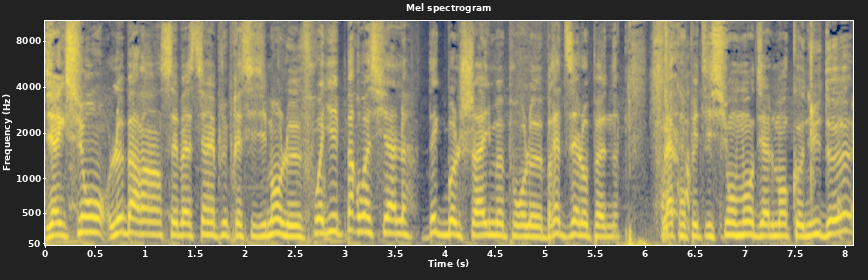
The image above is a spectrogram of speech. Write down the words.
Direction le Barin, Sébastien et plus précisément le foyer paroissial d'Egbolsheim pour le Bretzel Open, la compétition mondialement connue de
